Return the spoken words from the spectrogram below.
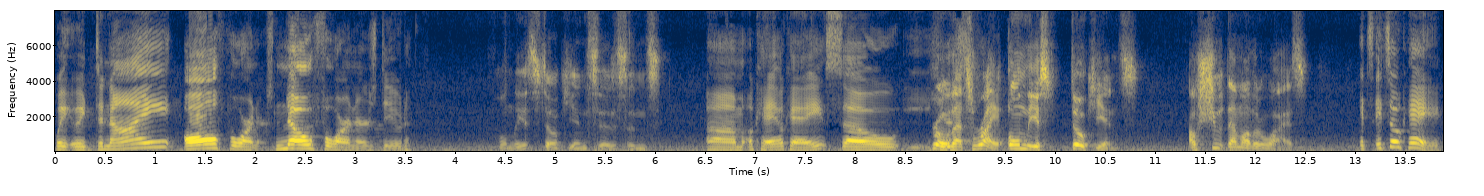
wait, wait. Deny all foreigners. No foreigners, dude. Only Estokian citizens. Um, okay, okay. So, Bro, that's right. Only Estokians. I'll shoot them otherwise. it's it's okay.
